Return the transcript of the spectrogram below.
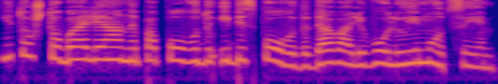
Не то чтобы Алианы по поводу и без повода давали волю эмоциям.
